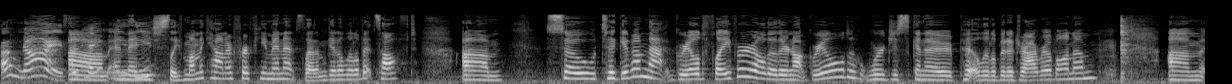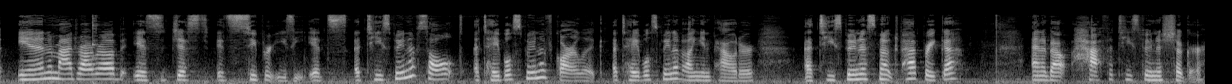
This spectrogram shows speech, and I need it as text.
oh, nice. Okay, Um, and then you just leave them on the counter for a few minutes, let them get a little bit soft. Um, so to give them that grilled flavor, although they're not grilled, we're just going to put a little bit of dry rub on them. Um, in my dry rub is just, it's super easy. It's a teaspoon of salt, a tablespoon of garlic, a tablespoon of onion powder, a teaspoon of smoked paprika, and about half a teaspoon of sugar.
